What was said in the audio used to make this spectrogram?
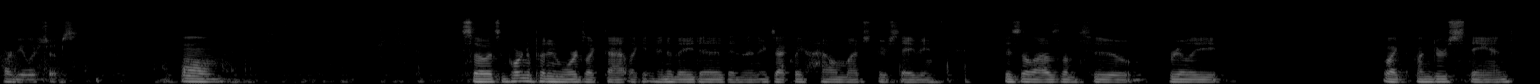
car dealerships. Um, so it's important to put in words like that, like an innovative, and then exactly how much they're saving. This allows them to really like understand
